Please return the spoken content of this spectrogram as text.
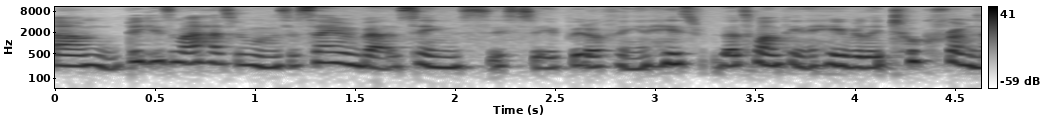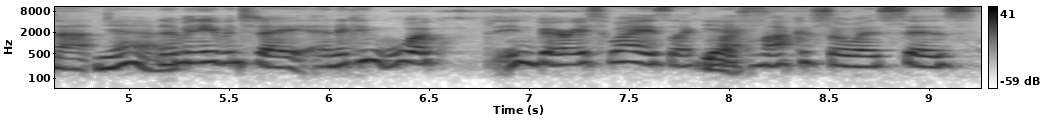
Um, because my husband was the same about seeing this, Steve Biddulph thing, and he's that's one thing that he really took from that. Yeah. And I mean, even today, and it can work in various ways. Like Yes. Mar- Marcus always says,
